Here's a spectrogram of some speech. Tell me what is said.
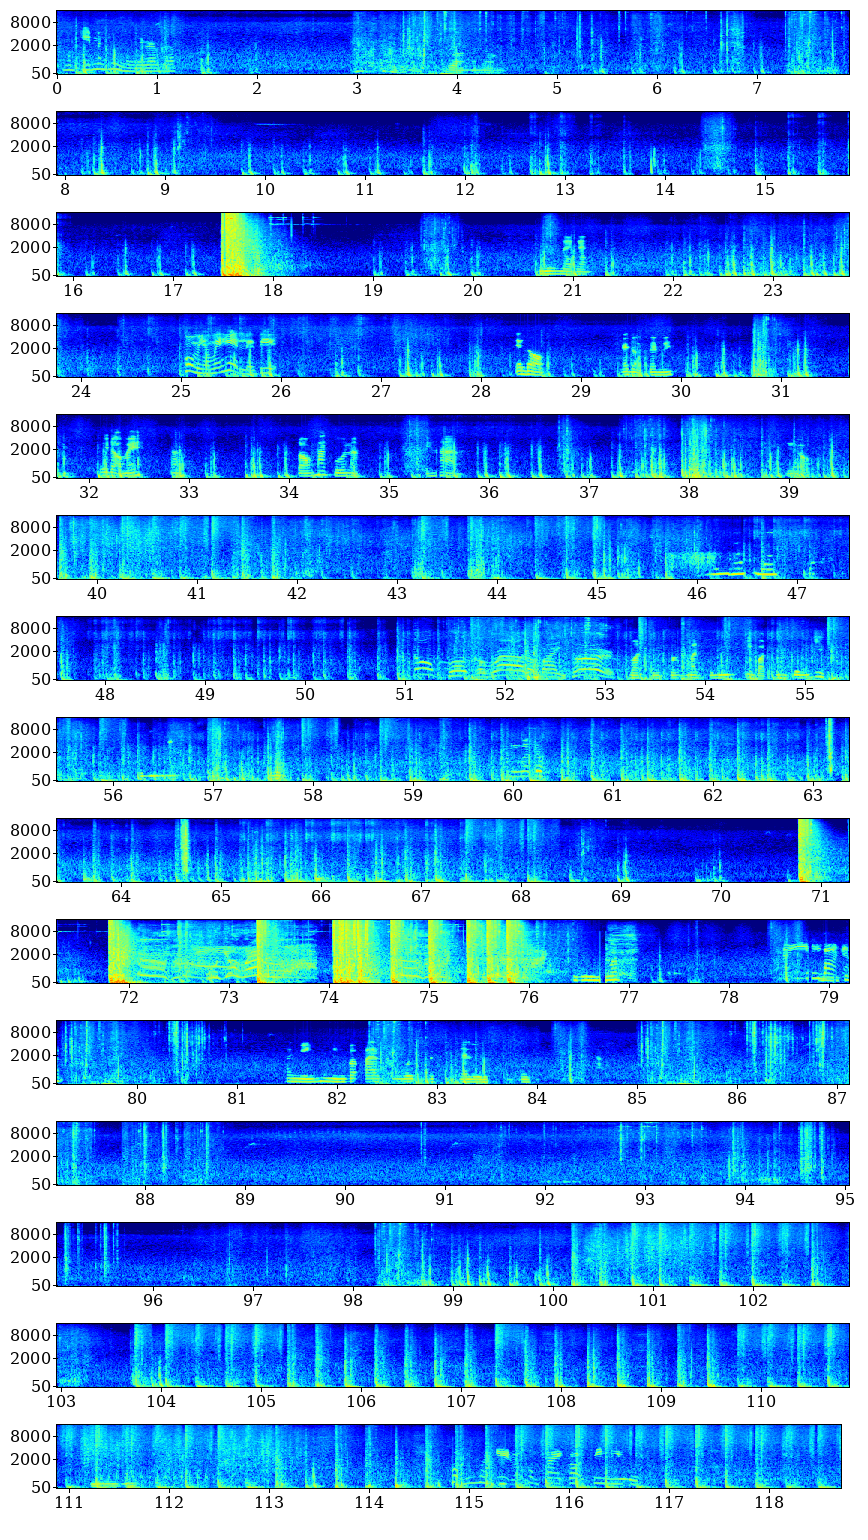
เมื่อกี้มันถึงอะไรแบบ ลองมันน้องยิง อะไรกันผมยังไม่เห็นเลยพี่ ไอ้ดอกไอ้ดอกได้ไหมไอ้ดอกไหมอะสองห้าศูนย์อะไอ้ห้าไอ้ดอก มันมันมันมีบัตรคุณจงนี่ หรือว่าจะ Oh, you're ready. ไปยิงบอดอะ มันยิง มัน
